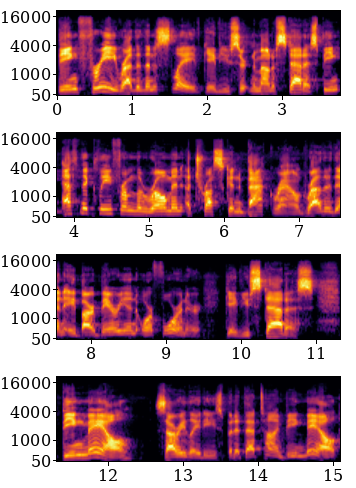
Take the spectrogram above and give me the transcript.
Being free rather than a slave gave you a certain amount of status. Being ethnically from the Roman Etruscan background rather than a barbarian or foreigner gave you status. Being male, sorry ladies, but at that time, being male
